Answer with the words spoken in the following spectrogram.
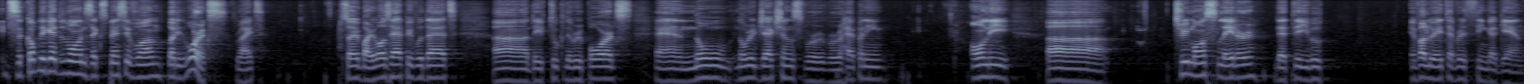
it's a complicated one, it's an expensive one, but it works, right? So everybody was happy with that. Uh, they took the reports and no, no rejections were, were happening. Only uh, three months later that they will evaluate everything again.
